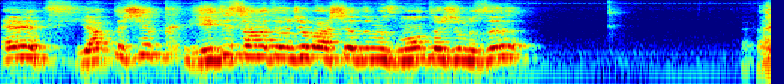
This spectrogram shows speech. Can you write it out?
Evet yaklaşık 7 saat önce başladığımız montajımızı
